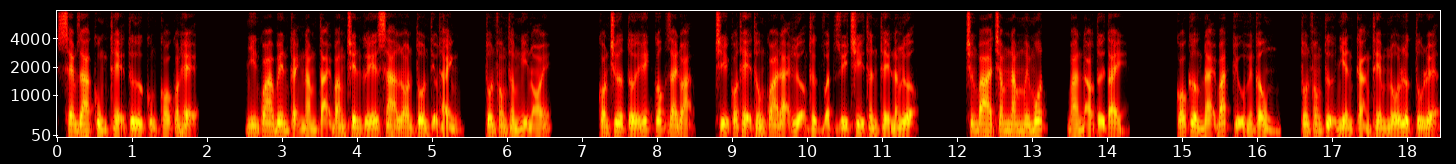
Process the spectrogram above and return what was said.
xem ra cùng thể tư cũng có quan hệ. Nhìn qua bên cạnh nằm tại băng trên ghế salon Tôn Tiểu Thánh, Tôn Phong thầm nghĩ nói. Còn chưa tới ích cốc giai đoạn, chỉ có thể thông qua đại lượng thực vật duy trì thân thể năng lượng. chương 351, bàn đảo tới tay. Có cường đại bát cửu huyền công, Tôn Phong tự nhiên càng thêm nỗ lực tu luyện.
